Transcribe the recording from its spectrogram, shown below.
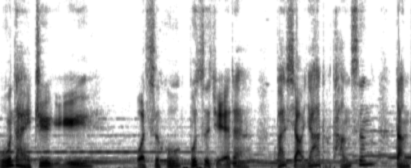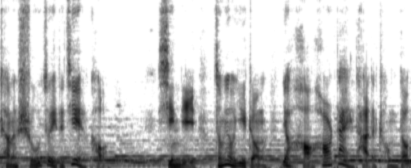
无奈之余，我似乎不自觉地把小丫头唐僧当成了赎罪的借口，心里总有一种要好好待她的冲动。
